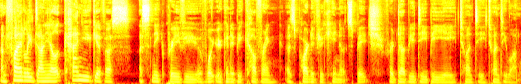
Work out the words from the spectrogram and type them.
And finally, Danielle, can you give us a sneak preview of what you're going to be covering as part of your keynote speech for WDBE 2021?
